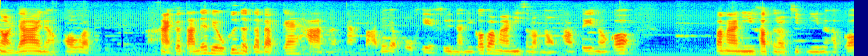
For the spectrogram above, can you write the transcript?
หน่อยๆได้นะครับพอแบบ หายสตันได้เร็วขึ้นอาจจะแบบแก้ทางนางฟ้าได้แบบโอเคขึ้นนะนี่ก็ประมาณนี้สำหรับน้องคาเฟ่เนาะก็ประมาณนี้ครับสำหรับคลิปนี้นะครับก็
